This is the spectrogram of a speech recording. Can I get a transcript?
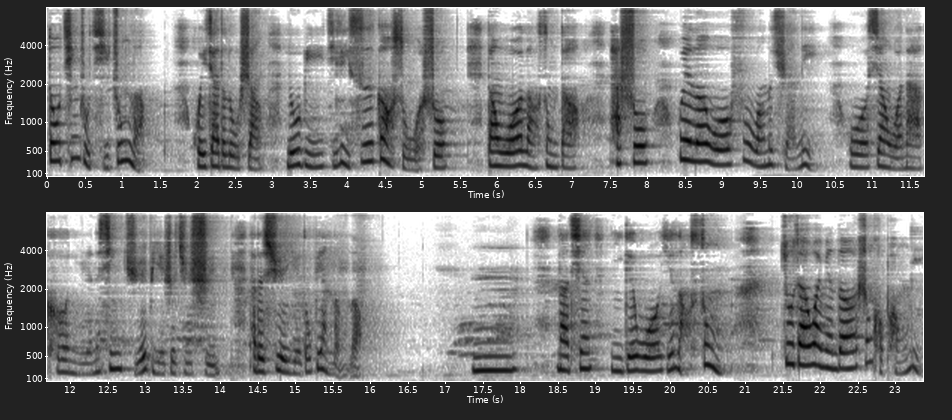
都倾注其中了。回家的路上，卢比吉利斯告诉我说，当我朗诵到“他说为了我父王的权利，我向我那颗女人的心诀别”这句时，他的血液都变冷了。嗯。那天你给我也朗诵，就在外面的牲口棚里。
